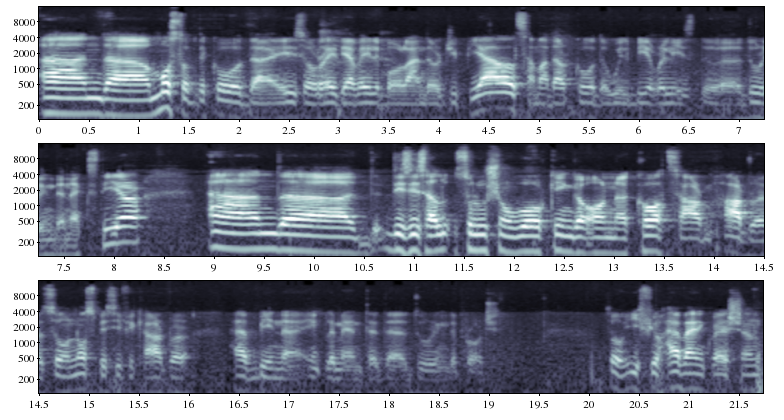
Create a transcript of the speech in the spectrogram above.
and uh, most of the code uh, is already available under GPL. Some other code will be released uh, during the next year. And uh, this is a solution working on uh, COTS ARM hardware, so no specific hardware have been uh, implemented during the project. So if you have any question,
